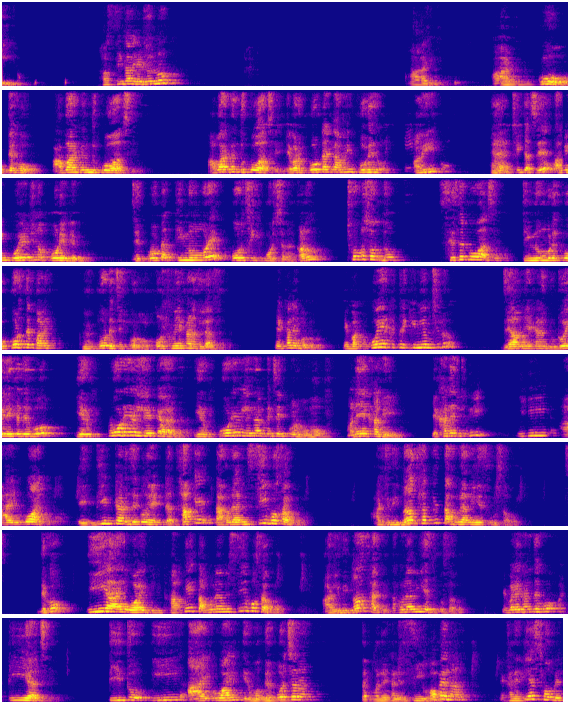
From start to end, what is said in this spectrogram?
হস্তিকাল এর জন্য আই আর কো দেখো, আবার কিন্তু কো আছে। আবার কিন্তু কো আছে। এবার কোটাকে আমি পড়ে আমি হ্যাঁ ঠিক আছে। আমি কো এর জন্য পড়ে নেব যে কোটা তিন নম্বরে পড়ছে কি পড়ছে না? কারণ ছোট শব্দ শেষে কো আছে, তিন নম্বরে কো পড়তে পারে। আমি পড়ে চেক করব প্রথমে এখানে চলে আসবে এখানে বলব এবার কোয়ের ক্ষেত্রে কি নিয়ম ছিল? যে আমি এখানে দুটোই লিখে দেবো। এর পরের লেটার এর পরের লেটারকে চেক করব মানে এখানে। এখানে যদি ই আই ওয়াই এই তিনটার যে কোনো একটা থাকে, তাহলে আমি সি বসাবো। আর যদি না থাকে, তাহলে আমি এস বসাবো। দেখো ই আই ওয়াই যদি থাকে, তাহলে আমি সি বসাবো। আর যদি না থাকে, তাহলে আমি এস বসাবো। এবার এখানে দেখো টি আছে। টি তো ই আই ওয়াই এর মধ্যে পড়ছে না। তার মানে এখানে সি হবে না। এখানে এস হবে।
